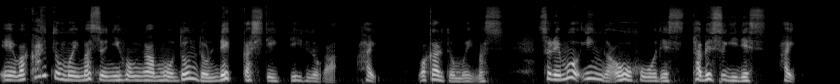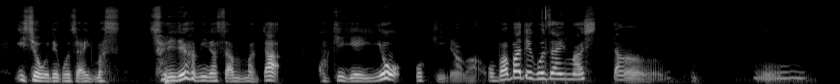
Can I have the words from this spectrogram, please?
えー、わかると思います。日本がもうどんどん劣化していっているのが。はい。わかると思います。それも因果応報です。食べ過ぎです。はい。以上でございます。それでは皆さんまたごきげんよう。沖縄おばばでございました。ね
